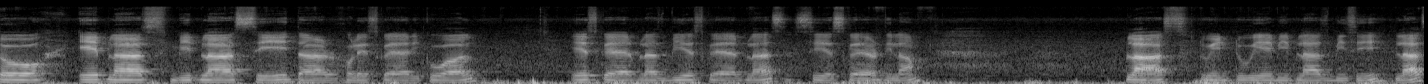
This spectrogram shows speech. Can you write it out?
তো A plus B plus C তার whole square equal A square plus B square plus C square দিলাম। Plus two into A B plus BC plus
